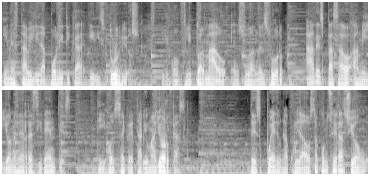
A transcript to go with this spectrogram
inestabilidad política y disturbios, el conflicto armado en Sudán del Sur ha desplazado a millones de residentes, dijo el secretario Mallorcas. Después de una cuidadosa consideración,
